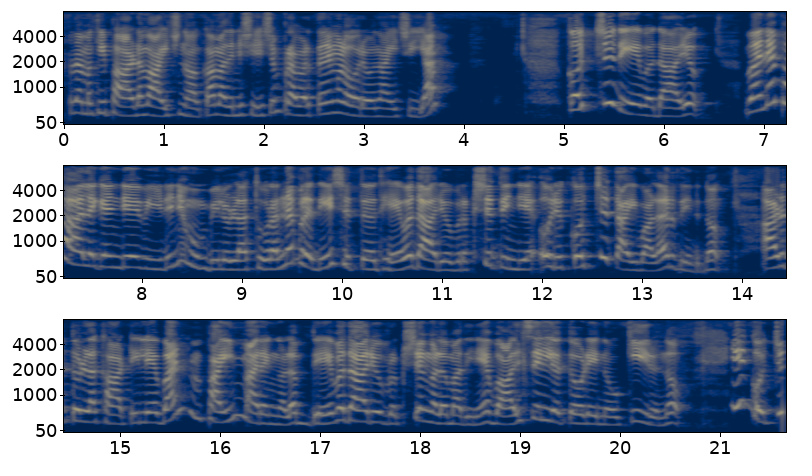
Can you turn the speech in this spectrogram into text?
അപ്പോൾ നമുക്ക് ഈ പാഠം വായിച്ചു നോക്കാം. അതിനുശേഷം പ്രവർത്തനങ്ങൾ ഓരോന്നായി ചെയ്യാം. കൊച്ചു ദേവദാരു വനപാലകന്റെ വീടിന് മുമ്പിലുള്ള തുറന്ന പ്രദേശത്ത് ദേവദാരു വൃക്ഷത്തിന്റെ ഒരു കൊച്ചു തൈ വളർന്നിരുന്നു. അടുത്തുള്ള കാട്ടിലെ വൻ പൈൻ മരങ്ങളും ദേവദാരു വൃക്ഷങ്ങളും അതിനെ വാത്സല്യത്തോടെ നോക്കിയിരുന്നു. ഈ കൊച്ചു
